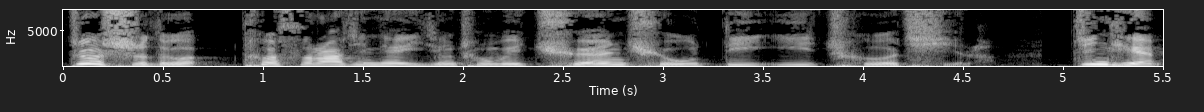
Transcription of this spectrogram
这使得特斯拉今天已经成为全球第一车企了。今天。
